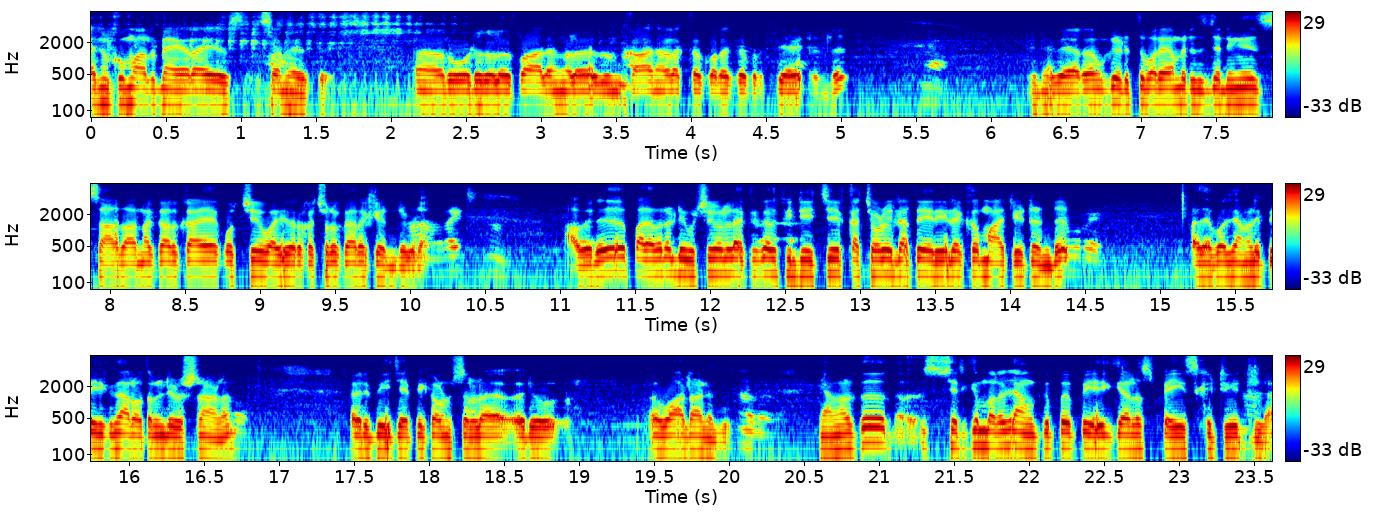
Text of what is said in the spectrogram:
അനിൽകുമാർ മേയറായ സമയത്ത്. റോഡുകൾ പാലങ്ങൾ കാനകളൊക്കെ കുറേയൊക്കെ വൃത്തിയായിട്ടുണ്ട്. പിന്നെ വേറെ നമുക്ക് എടുത്തു പറയാൻ പറ്റുന്നുണ്ടെങ്കിൽ സാധാരണക്കാർക്കായ കുറച്ച് വഴിയോര കച്ചവടക്കാരൊക്കെ ഉണ്ട് ഇവിടെ. അവർ പല പല ഡിവിഷനുകളിലേക്കൊക്കെ ഭിന്നിച്ച് കച്ചവടം ഇല്ലാത്ത ഏരിയയിലൊക്കെ മാറ്റിയിട്ടുണ്ട്. അതേപോലെ ഞങ്ങളിപ്പോൾ ഇരിക്കുന്ന അറുപത്തിരണ്ട് ഡിവിഷനാണ്. ഒരു ബി ജെ പി കൗൺസിലുള്ള ഒരു വാർഡാണിത്. ഞങ്ങൾക്ക് ശരിക്കും പറഞ്ഞാൽ ഞങ്ങൾക്ക് ഇപ്പോൾ ഇരിക്കാനുള്ള സ്പേസ് കിട്ടിയിട്ടില്ല.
